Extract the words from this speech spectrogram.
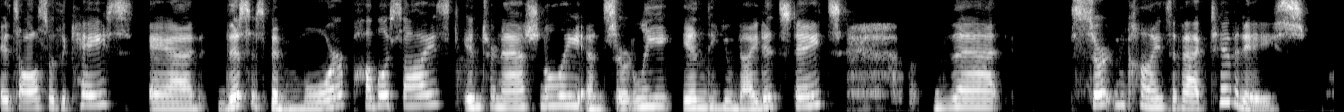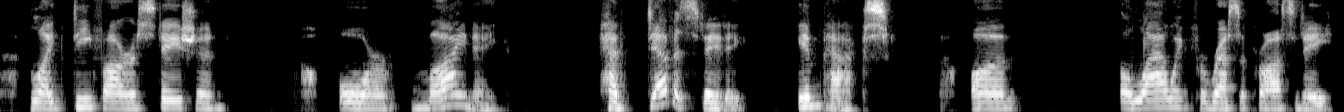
it's also the case, and this has been more publicized internationally and certainly in the United States, that certain kinds of activities like deforestation or mining have devastating impacts on allowing for reciprocity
